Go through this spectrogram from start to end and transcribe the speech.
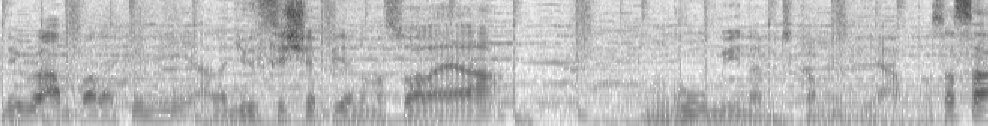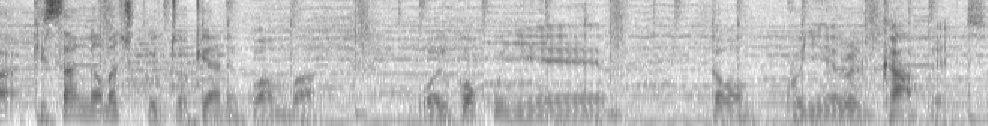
ni rapa lakini anajihusisha pia na masuala ya ngumi na vitu kama hivi hapo. Sasa kisanga ambacho kilitokea ni kwamba walikuwa kwenye kama kwenye red carpet.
